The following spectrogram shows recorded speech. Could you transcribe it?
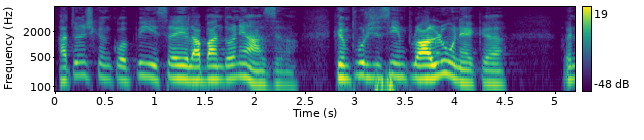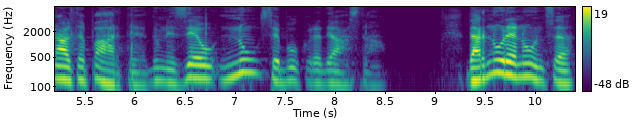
atunci când copiii săi îl abandonează, când pur și simplu alunecă în altă parte. Dumnezeu nu se bucură de asta, dar nu renunță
